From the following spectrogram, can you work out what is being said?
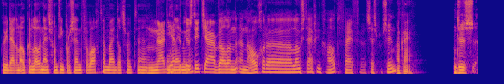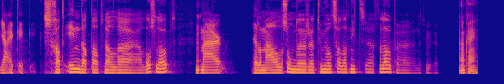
kun je daar dan ook een loonlijst van 10% verwachten bij dat soort eh Nou, die hebben dus dit jaar wel een, een hogere loonstijging gehad, 5, 6 procent. Oké, Dus ja, ik, ik, ik schat in dat dat wel eh, losloopt. Hm. Maar helemaal zonder eh, tumult zal dat niet eh, verlopen eh, natuurlijk. oké.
